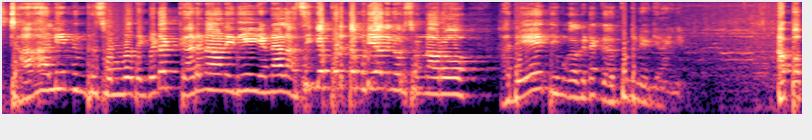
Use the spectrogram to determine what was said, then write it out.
ஸ்டாலின் என்று சொல்வதை விட கருணாநிதியை என்னால் அசிங்கப்படுத்த முடியாதுன்னு சொன்னாரோ அதே திமுக கிட்ட கூட்டணி வைக்கிறாங்க. அப்ப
